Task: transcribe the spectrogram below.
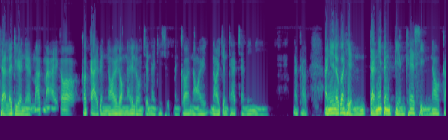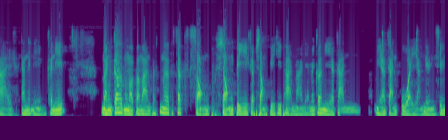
แต่ละเดือนเนี่ย มากมายก็ก็กลายเป็นน้อยลงน้อยลงจนในที่สุด มันก็น้อยน้อยจนแทบจะไม่มีนะครับ อันนี้เราก็เห็นแต่นี่เป็นเพียงแค่สิ่งนอกกายนั่นเองครนี้มันก็มาประมาณเมื่อสักสองสองปีกับสองปีที่ผ่านมาเนี่ย มันก็มีอาการมีอาการป่วยอย่างหนึ่ง ซึ่ง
